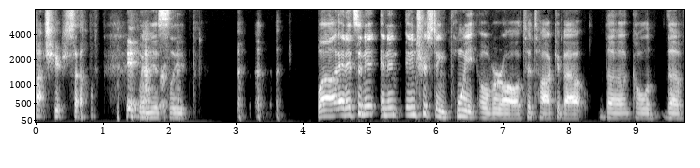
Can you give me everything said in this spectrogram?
watch yourself when you sleep. Well, and it's an an, an interesting point overall to talk about the goal of the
